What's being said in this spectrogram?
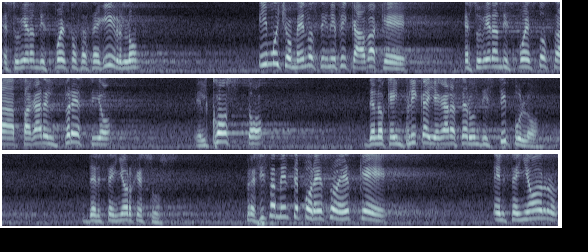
estuvieran dispuestos a seguirlo y mucho menos significaba que estuvieran dispuestos a pagar el precio, el costo de lo que implica llegar a ser un discípulo del Señor Jesús. Precisamente por eso es que el Señor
